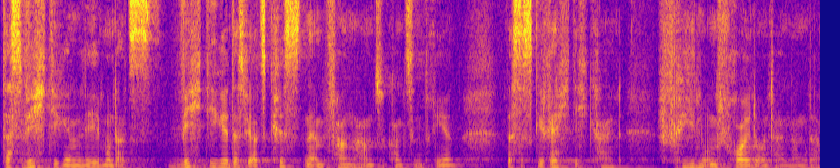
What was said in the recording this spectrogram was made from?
das Wichtige im Leben und als Wichtige, das wir als Christen empfangen haben, zu konzentrieren. Das ist Gerechtigkeit, Frieden und Freude untereinander.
